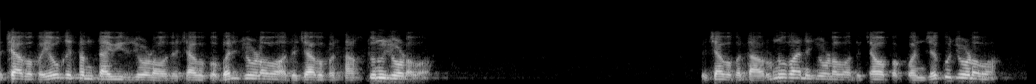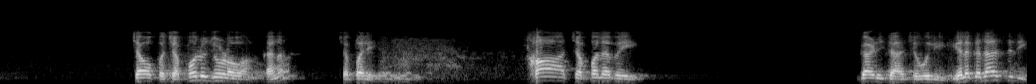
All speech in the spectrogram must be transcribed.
د چا په یو قسم تعویز جوړه وا د چا په بل جوړه وا د چا په ساختونو جوړه وا د چا په تارونو باندې جوړه وا د چا په کنجکو جوړه وا چا په چپلو جوړه وا کنه چپلې خا چپل به ګاډي ته چولي یلکه داسې دي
